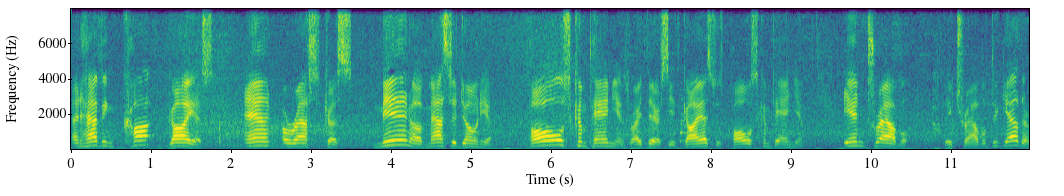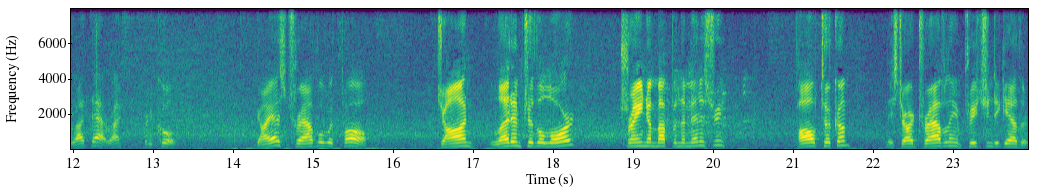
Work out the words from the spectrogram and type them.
And having caught Gaius and Aristarchus, men of Macedonia, Paul's companions, right there. See, Gaius was Paul's companion in travel. They traveled together, right there, right? Pretty cool. Gaius traveled with Paul. John led him to the Lord, trained him up in the ministry. Paul took him. They started traveling and preaching together.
